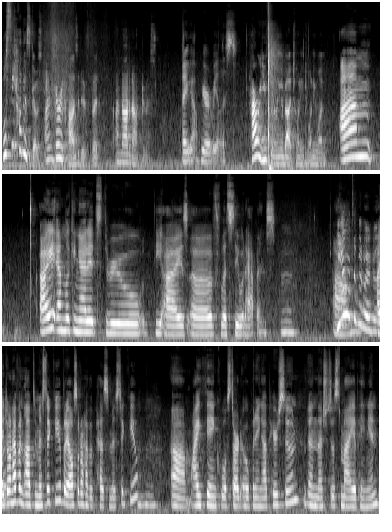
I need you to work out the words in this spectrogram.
We'll see how this goes. I'm very positive, but I'm not an optimist. There you go. You're a realist. How are you feeling about 2021? Um, I am looking at it through the eyes of let's see what happens. yeah, Um, that's a good way of doing I it. I don't have an optimistic view, but I also don't have a pessimistic view. Mm-hmm. Um, I think we'll start opening up here soon, and that's just my opinion.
